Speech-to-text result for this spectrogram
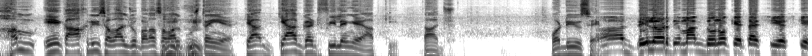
हम एक आखिरी सवाल जो बड़ा सवाल पूछते ही है। क्या क्या गट फीलिंग है आपकी आज व्हाट डू यू से दिल और दिमाग दोनों कहता है सीएसके.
